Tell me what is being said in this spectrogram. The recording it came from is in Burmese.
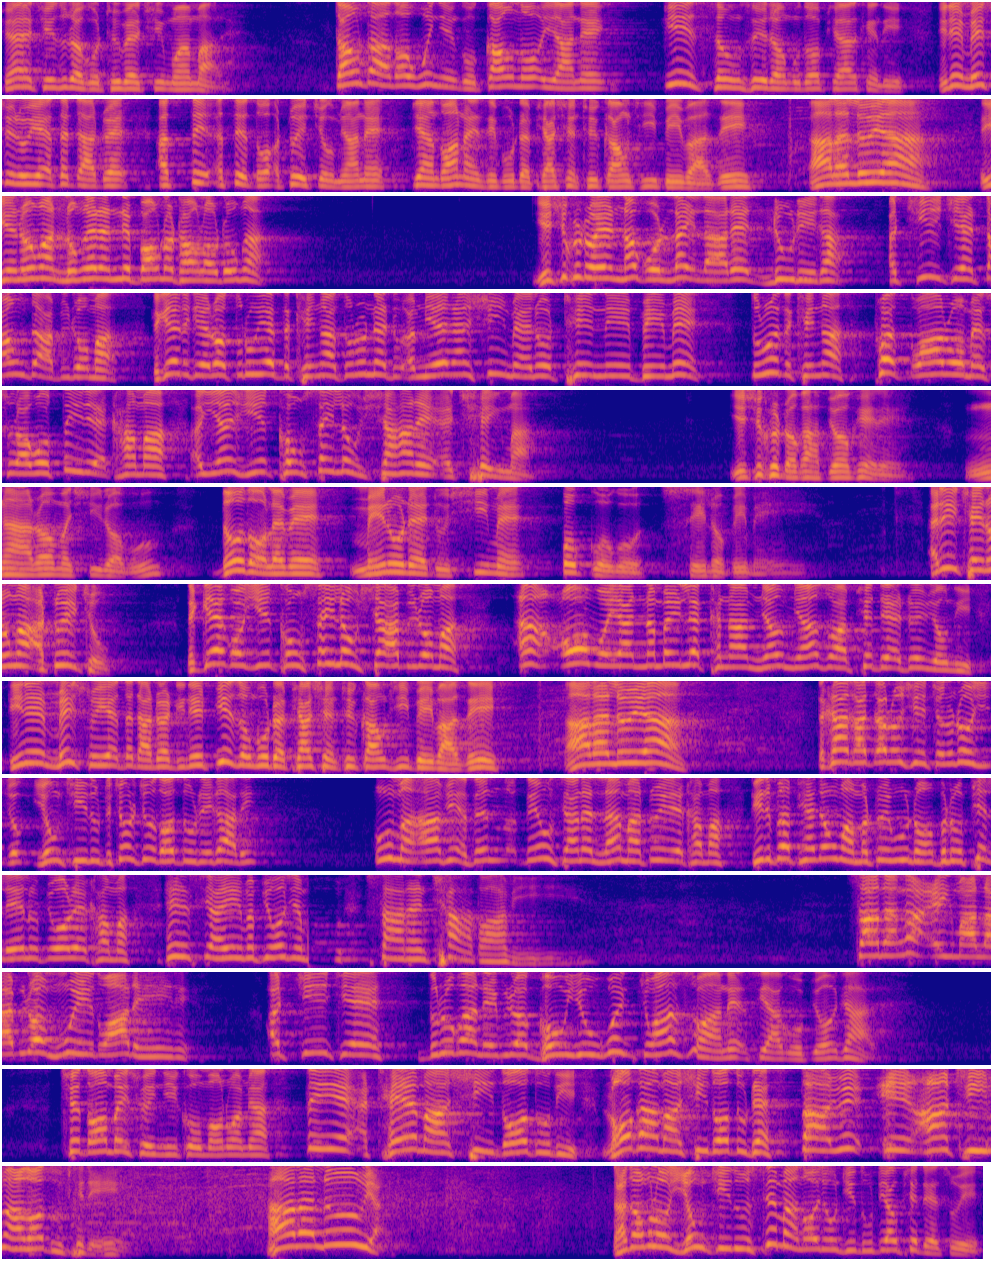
ဘုရားရဲ့ခြေစွတော်ကိုသူပဲချီးမွမ်းပါတယ်တောင်းတသောဝိညာဉ်ကိုကောင်းသောအရာနဲ့ပြည့်စုံစေတော်မူသောဘုရားသခင်သည်ဒီနေ့မိတ်ဆွေတို့ရဲ့အသက်တာအတွက်အသစ်အသစ်သောအတွေ့အကြုံများနဲ့ပြန်သွားနိုင်စေဖို့အတွက်ဘုရားရှင်ထူကောင်းချီးပေးပါစေဟာလေလုယာဒီရင်တော့ကလွန်ခဲ့တဲ့နှစ်ပေါင်းတစ်ထောင်လောက်တုန်းကယေရှုခရစ်တော်ရဲ့နောက်ကိုလိုက်လာတဲ့လူတွေကအကြီးအကျယ်တောင်းတပြီးတော့မှတကယ်တကယ်တော့သူတို့ရဲ့သခင်ကသူတို့နဲ့အတူအမြဲတမ်းရှိမယ်လို့ထင်နေပေမဲ့ သူတို့သခင်ကထွက်သွားတော့မယ်ဆိုတာကိုသိတဲ့အခါမှာအယံရင်ခုန်စိတ်လို့ရှားတဲ့အချိန်မှာယေရှုခရစ်တော်ကပြောခဲ့တယ်ငါတော့မရှိတော့ဘူးသို့တော်လည်းပဲမင်းတို့နဲ့အတူရှိမဲ့ပုံကိုယ်ကိုဆေးလို့ပေးမယ်အဲ့ဒီအချိန်တုန်းကအတွေ့အကြုံတကယ်ကိုရင်ခုန်စိတ်လို့ရှားပြီးတော့မှအောဘွေရနမိတ်လက္ခဏာမြောက်များစွာဖြစ်တဲ့အတွေ့အကြုံဒီဒီနေ့မိတ်ဆွေရဲ့အသက်တာအတွက်ဒီနေ့ပြည့်စုံဖို့အတွက်ဖျားရှင်ထူကောင်းကြီးပေးပါစေဟာလေလုယာ တခါခါကြောက်လို့ရှိရင်ကျွန်တော်တို့ယုံကြည်သူတချို့တချို့သောသူတွေကလေဥမာအားဖြင့်အသင်းအသင်းဆရာနဲ့လမ်းမှာတွေ့တဲ့အခါမှာဒီတစ်ပတ်ဖျားเจ้าမှာမတွေ့ဘူးတော့ဘလို့ဖြစ်လဲလို့ပြောတဲ့အခါမှာဟဲဆရာကြီးမပြောချင်ပါဘူးစာရန်ချသွားပြီစာရန်ကအိမ်မှာလာပြီးတော့မွေသွားတယ်တဲ့အကြီးကျယ်သူတို့ကနေပြီးတော့ဂုံယူဝင့်ကြွားစွာနဲ့ဆရာကိုပြောကြတယ် ချစ်တော်မိတ်ဆွေညီကိုမောင်တို့များတင်းရဲ့အแทမှာရှိတော်သူသည် လောကမှာရှိတော်သူတဲ့တာ၍အင်အားကြီးမာတော်သူဖြစ်တယ်ဟာလေလုယာဒါကြောင့်မလို့ယုံကြည်သူစစ်မှန်သောယုံကြည်သူတယောက်ဖြစ်တယ်ဆိုရင်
